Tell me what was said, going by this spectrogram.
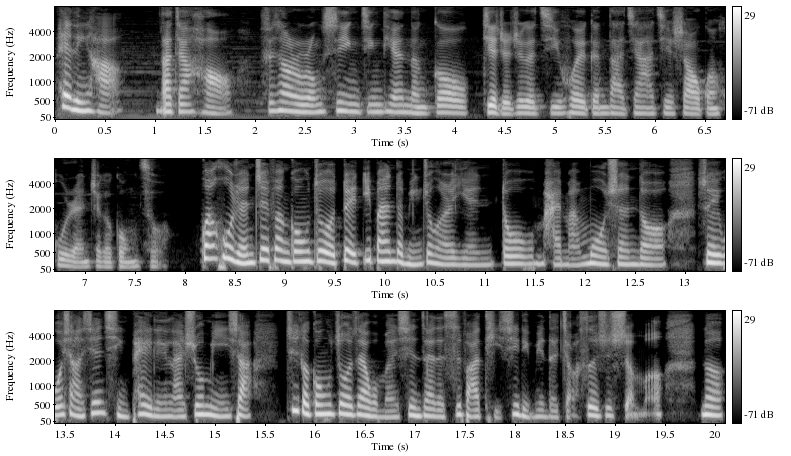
佩玲好，大家好，非常荣幸今天能够借着这个机会跟大家介绍观护人这个工作。关护人这份工作对一般的民众而言都还蛮陌生的哦，所以我想先请佩玲来说明一下这个工作在我们现在的司法体系里面的角色是什么？那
